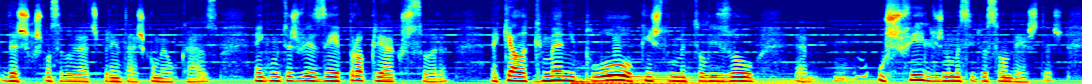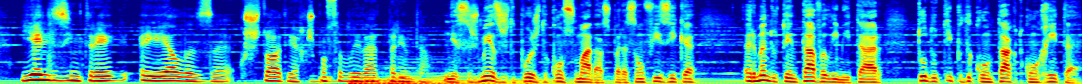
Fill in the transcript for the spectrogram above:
das responsabilidades parentais, como é o caso, em que muitas vezes é a própria agressora, aquela que manipulou, que instrumentalizou um, os filhos numa situação destas, e é-lhes entregue a elas a custódia, a responsabilidade parental. Nesses meses depois de consumada a separação física, Armando tentava limitar todo o tipo de contacto com Rita,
